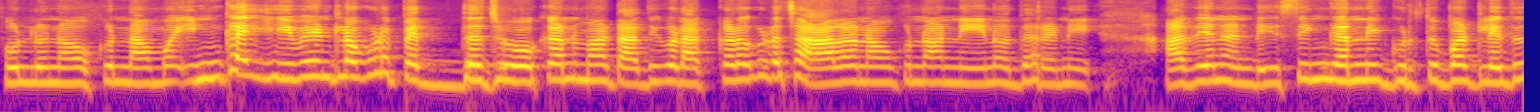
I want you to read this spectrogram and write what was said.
ఫుల్ నవ్వుకున్నాము. ఇంకా ఈవెంట్లో కూడా పెద్ద జోక్ అనమాట అది కూడా అక్కడ కూడా చాలా నవ్వుకున్నాను నేను ధరణి. అదేనండి సింగర్ని గుర్తుపట్టలేదు.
